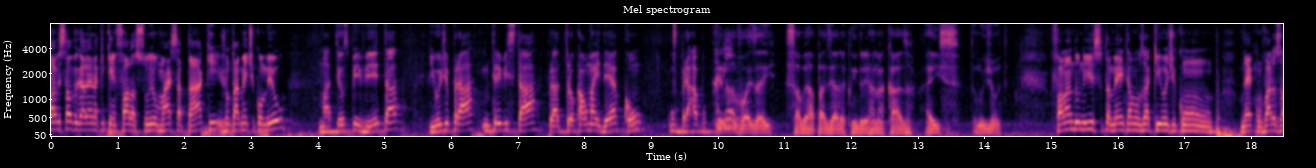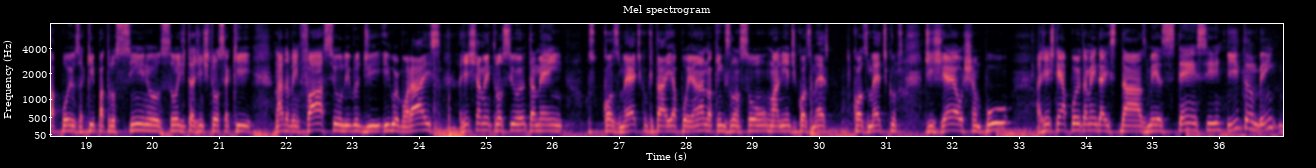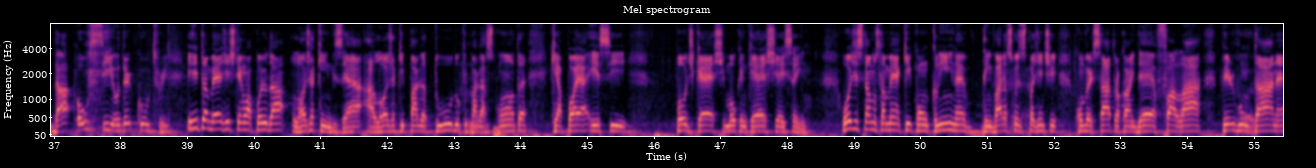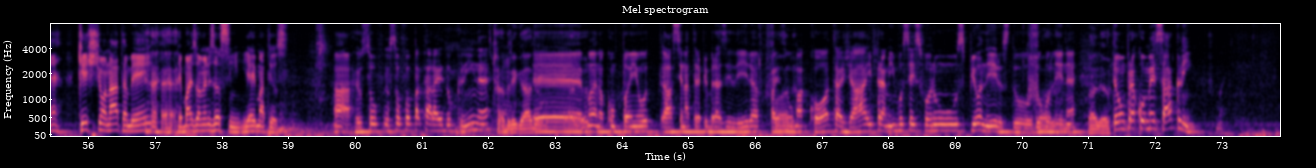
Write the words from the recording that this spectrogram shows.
Salve, salve galera, aqui quem fala sou eu, Márcio Ataque, juntamente com o meu. Matheus Piveta. E hoje pra entrevistar, pra trocar uma ideia com o brabo Clean a voz aí. Salve rapaziada, Clean na casa. É isso, tamo junto. Falando nisso também, estamos aqui hoje com, né, com vários apoios aqui, patrocínios. Hoje a gente trouxe aqui Nada Vem Fácil, o livro de Igor Moraes. A gente também trouxe também os cosméticos que está aí apoiando. A Kings lançou uma linha de cosméticos de gel, shampoo. A gente tem apoio também das, das meias Stance. E também da OC, Other Culture. E também a gente tem o apoio da Loja Kings. É a, a loja que paga tudo, que paga as contas, que apoia esse podcast, Mokencast, é isso aí. Hoje estamos também aqui com o Clean, né? Tem várias coisas pra gente conversar, trocar uma ideia, falar, perguntar, né? Questionar também. É mais ou menos assim. E aí, Matheus? Ah, eu sou, eu sou fã pra caralho do Clean, né? Obrigado. É, valeu. mano, acompanho a cena trap brasileira faz Foda. uma cota já e pra mim vocês foram os pioneiros do, do Foda. rolê, né? Valeu. Então, pra começar, Clean,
